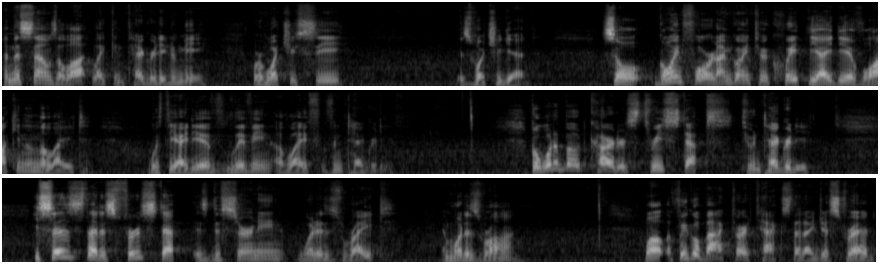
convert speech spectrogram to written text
And this sounds a lot like integrity to me, where what you see is what you get. So, going forward, I'm going to equate the idea of walking in the light with the idea of living a life of integrity. But what about Carter's three steps to integrity? He says that his first step is discerning what is right and what is wrong. Well, if we go back to our text that I just read,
